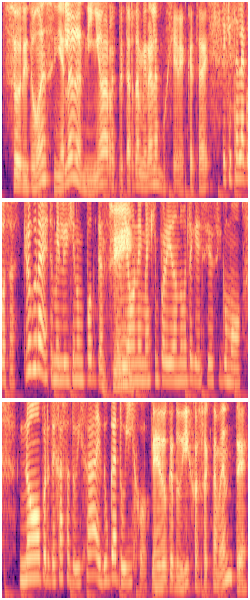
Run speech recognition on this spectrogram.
sobre todo enseñarle a los niños a respetar también a las mujeres, ¿cachai? Es que esa es la cosa. Creo que una vez también lo dije en un podcast. Sí. que había una imagen por ahí dando vuelta que decía así como: No protejas a tu hija, educa a tu hijo. Educa a tu hijo, exactamente.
